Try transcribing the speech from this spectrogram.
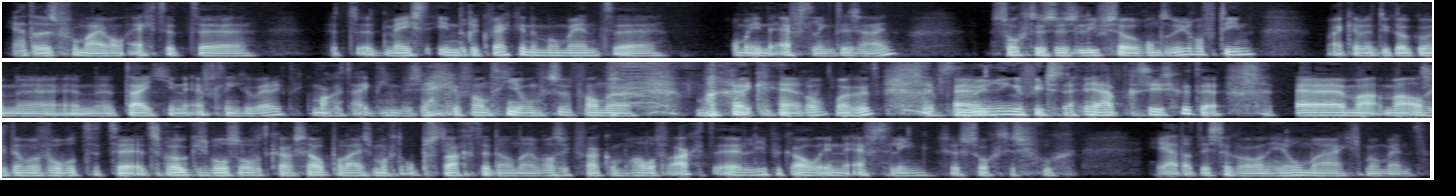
Ja, dat is voor mij wel echt het, het, het meest indrukwekkende moment om in de Efteling te zijn. S ochtends dus liefst zo rond een uur of tien. Maar ik heb natuurlijk ook een, eh, een, een, tijdje in de Efteling gewerkt. Ik mag het eigenlijk niet meer zeggen van de jongens van uh, Mark en Rob, maar goed. Je hebt er weer ingefietst hè? Ja, precies, goed hè. Uh, maar, maar als ik dan bijvoorbeeld het, het Sprookjesbos of het Carouselpaleis mocht opstarten, dan was ik vaak om half acht, liep ik al in de Efteling, zo s ochtends vroeg. Ja, dat is toch wel een heel magisch moment.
